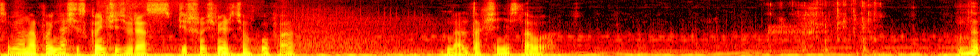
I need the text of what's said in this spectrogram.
sumie ona powinna się skończyć wraz z pierwszą śmiercią chłopa. No ale tak się nie stało. No.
